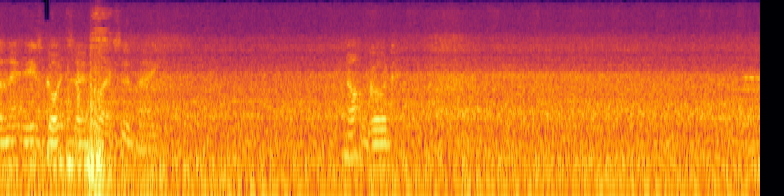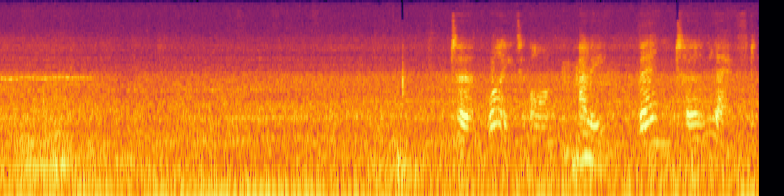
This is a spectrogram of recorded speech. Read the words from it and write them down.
And he's going to same place, isn't he? Not good. Turn right on alley, then turn left.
